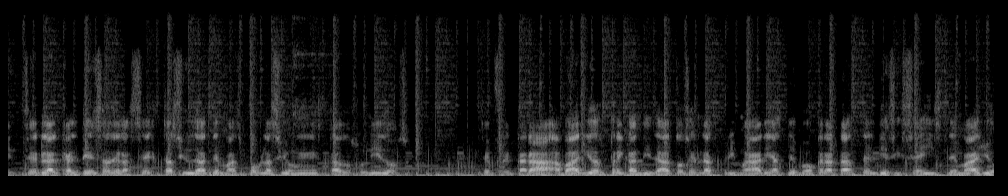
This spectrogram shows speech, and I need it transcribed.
en ser la alcaldesa de la sexta ciudad de más población en Estados Unidos. Se enfrentará a varios precandidatos en las primarias demócratas del 16 de mayo,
